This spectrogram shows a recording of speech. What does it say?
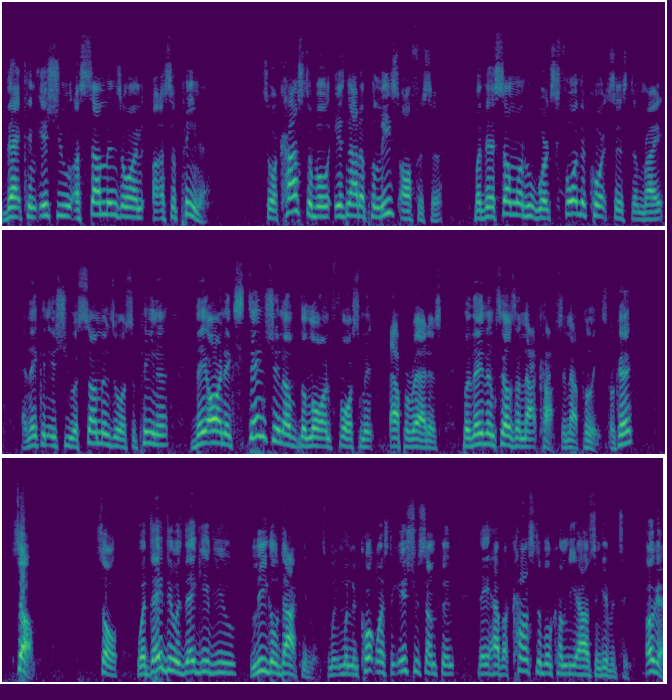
that can issue a summons or an, a subpoena. So a constable is not a police officer, but there's someone who works for the court system, right? And they can issue a summons or a subpoena. They are an extension of the law enforcement apparatus, but they themselves are not cops, they're not police, okay? So, so what they do is they give you legal documents. When, when the court wants to issue something, they have a constable come to your house and give it to you. Okay.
